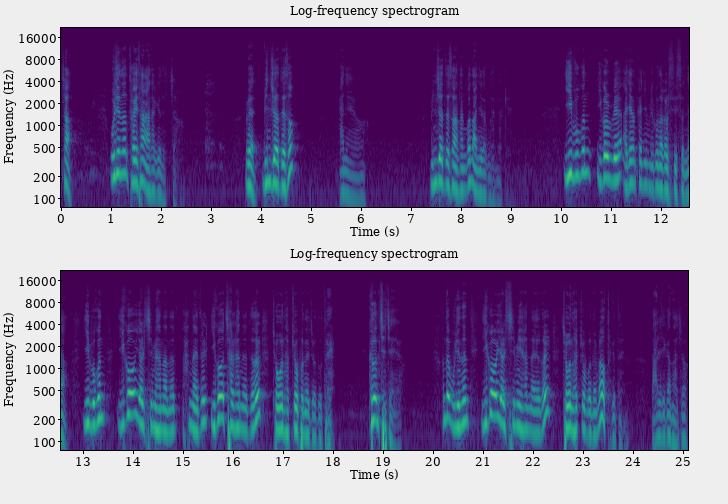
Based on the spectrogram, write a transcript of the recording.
자, 우리는 더 이상 안 하게 됐죠. 왜? 민주화돼서? 아니에요. 민주화돼서 안 한 건 아니라고 생각해. 이북은 이걸 왜 아재랑까지 밀고 나갈 수 있었냐? 이북은 이거 열심히 하는 애들, 이거 잘하는 애들을 좋은 학교 보내줘도 돼. 그런 체제예요. 근데 우리는 이거 열심히 한 애들 좋은 학교 보내면 어떻게 돼? 난리가 나죠.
